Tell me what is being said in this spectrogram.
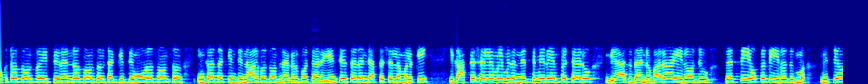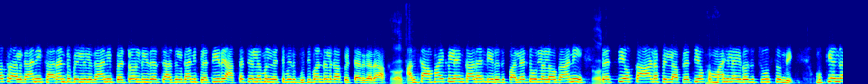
ఒకటో సంవత్సరం ఇచ్చి రెండో సంవత్సరం తగ్గించి మూడో సంవత్సరం ఇంకా తగ్గించి నాలుగో సంవత్సరం ఎగరగొట్టాడు. ఏం చేశాడండి అక్క చెల్లెమ్మలకి? ఇక అక్క చెల్లెమ్మల మీద నెత్తి మీద ఏం పెట్టాడు? గ్యాస్ దండ బర ఈ రోజు ప్రతి ఒక్కటి ఈ రోజు నిత్యావసరాలు గాని కరెంటు బిల్లులు గాని పెట్రోల్ డీజిల్ ఛార్జీలు గాని ప్రతిదీ అక్క చెల్లెమ్మల నెత్తి మీద గుది బండలుగా పెట్టారు కదా. అంత అమాయకులేం కాదండి ఈ రోజు పల్లెటూర్లలో గాని Okay. ప్రతి ఒక్క ఆడపిల్ల ప్రతి ఒక్క మహిళ ఈ రోజు చూస్తుంది. ముఖ్యంగా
